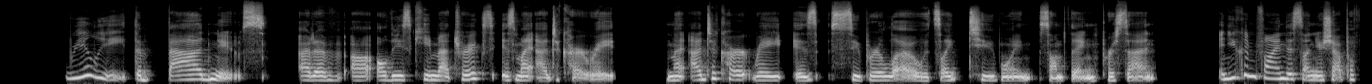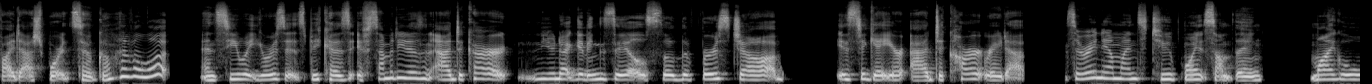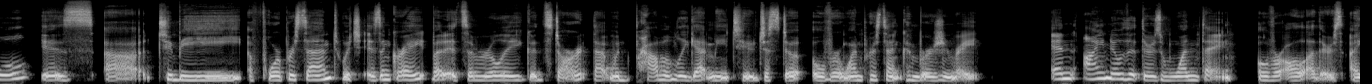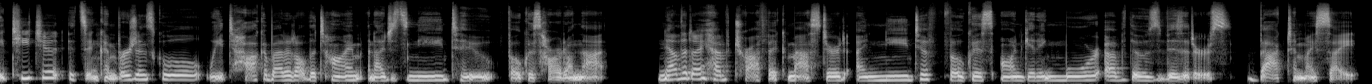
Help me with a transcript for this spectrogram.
Really, the bad news out of uh, all these key metrics is my add to cart rate. My add to cart rate is super low. It's like 2 point something percent. And you can find this on your Shopify dashboard. So go have a look and see what yours is because if somebody doesn't add to cart, you're not getting sales. So the first job is to get your add to cart rate up. So right now mine's 2 point something. My goal is uh, to be a 4%, which isn't great, but it's a really good start. That would probably get me to just a, over 1% conversion rate. And I know that there's one thing over all others. I teach it, it's in conversion school. We talk about it all the time, and I just need to focus hard on that. Now that I have traffic mastered, I need to focus on getting more of those visitors back to my site.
